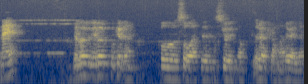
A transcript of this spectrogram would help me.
Nej. vi, var, vi var uppe på kullen och såg att det slog ut något rödflammande ur elden.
